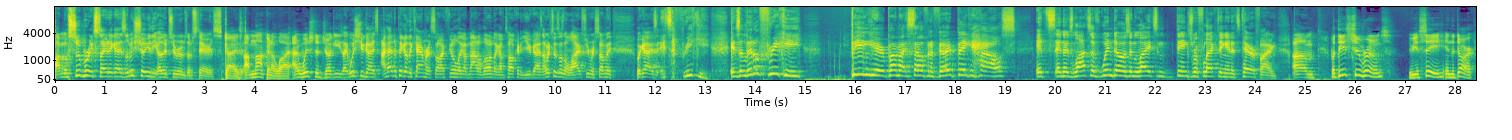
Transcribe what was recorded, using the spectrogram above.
I'm super excited guys. Let me show you the other two rooms upstairs. Guys I'm not gonna lie. I wish the juggies I wish you guys I had to pick up the camera so I feel like I'm not alone like I'm talking to you guys. I wish this was a live stream or something. But guys it's a freaky it's a little freaky being here by myself in a very big house it's and there's lots of windows and lights and things reflecting, and it's terrifying. Um, but these two rooms, if you see in the dark,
